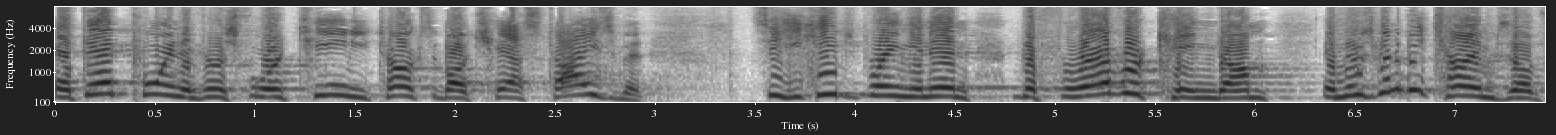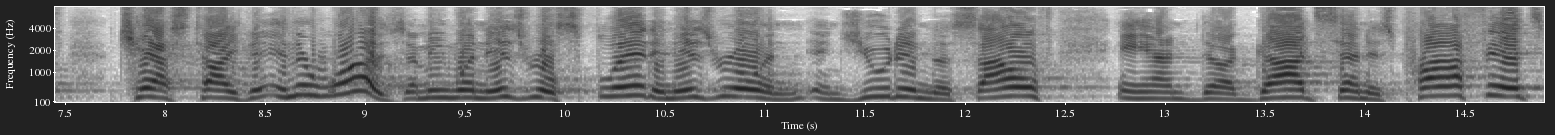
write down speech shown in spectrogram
at that point in verse 14, he talks about chastisement. See, he keeps bringing in the forever kingdom, and there's going to be times of chastisement, and there was. I mean, when Israel split, and Israel and, and Judah in the south, and uh, God sent his prophets,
